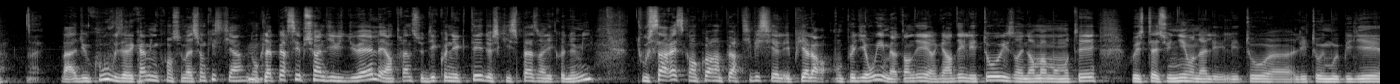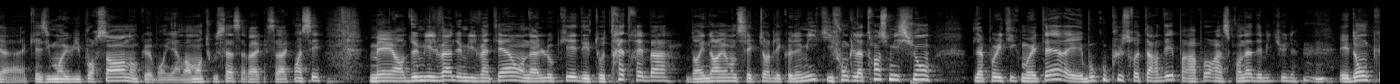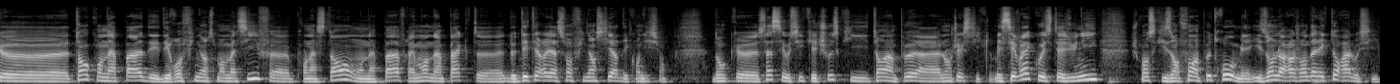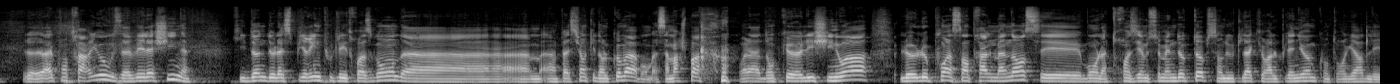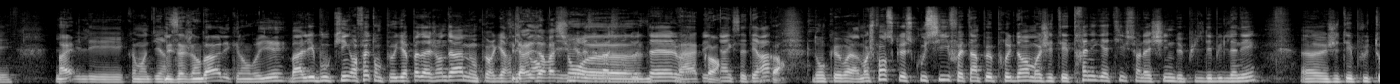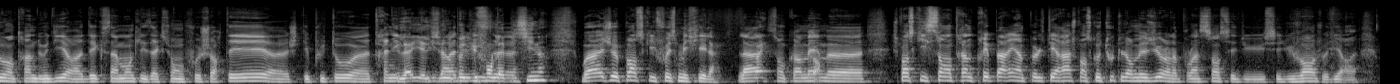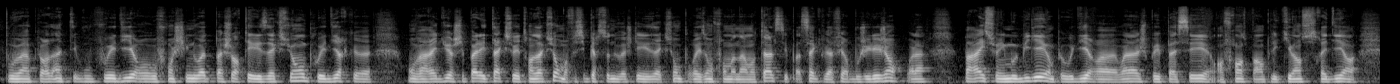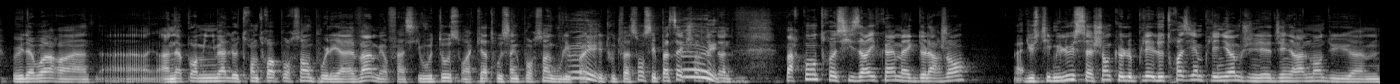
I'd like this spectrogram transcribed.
bah, du coup, vous avez quand même une consommation qui se tient. Donc la perception individuelle est en train de se déconnecter de ce qui se passe dans l'économie. Tout ça reste encore un peu artificiel. Et puis alors, on peut dire oui, mais attendez, regardez les taux, ils ont énormément monté. Aux États-Unis, on a les, taux, euh, les taux immobiliers à quasiment 8%. Donc euh, bon, il y a un moment, tout ça, ça va, ça va coincer. Mais en 2020-2021, on a loqué des taux très très bas dans énormément de secteurs de l'économie qui font que la transmission la politique monétaire est beaucoup plus retardée par rapport à ce qu'on a d'habitude. Mhm. Et donc, euh, tant qu'on n'a pas des, refinancements massifs, euh, pour l'instant, on n'a pas vraiment d'impact euh, de détérioration financière des conditions. Donc, ça, c'est aussi quelque chose qui tend un peu à allonger le cycle. Mais c'est vrai qu'aux États-Unis, je pense qu'ils en font un peu trop, mais ils ont leur agenda électoral aussi. A contrario, vous avez la Chine qui donne de l'aspirine toutes les trois secondes à un patient qui est dans le coma. Bon, bah, ça marche pas. voilà. Donc, euh, les Chinois, le, point central maintenant, c'est bon, la troisième semaine d'octobre, sans doute là qu'il y aura le plénium quand on regarde les, les, comment dire les agendas, les calendriers bah, Les bookings, en fait, on peut, il n'y a pas d'agenda, mais on peut regarder la réservation, les, euh, d'hôtels, etc. Donc euh, voilà, moi je pense que ce coup-ci, il faut être un peu prudent. Moi j'étais très négatif sur la Chine depuis le début de l'année. Euh, j'étais plutôt en train de me dire, dès que ça monte, les actions, il faut shorter. j'étais plutôt très négatif. Et là, il y a un peu du fond de la piscine ouais, Je pense qu'il faut se méfier là. Là, ils sont quand même. je pense qu'ils sont en train de préparer un peu le terrain. Je pense que toutes leurs mesures, là pour l'instant, c'est du, du vent. Je veux dire, vous pouvez, un peu, vous pouvez dire aux francs chinois de ne pas shorter les actions actions, vous pouvez dire qu'on va réduire, je sais pas, les taxes sur les transactions. Mais enfin, si personne ne veut acheter les actions pour raison fondamentale, c'est pas ça qui va faire bouger les gens. Voilà. Pareil sur l'immobilier, on peut vous dire, euh, voilà, je peux passer en France, par exemple, l'équivalent, ce serait dire, au lieu d'avoir un, apport minimal de 33%, vous pouvez aller à 20, mais enfin, si vos taux sont à 4 ou 5% que vous voulez pas acheter de toute façon, c'est pas ça que change la donne. Par contre, s'ils arrivent quand même avec de l'argent, du stimulus, sachant que le, le troisième plénium, généralement, du, euh,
